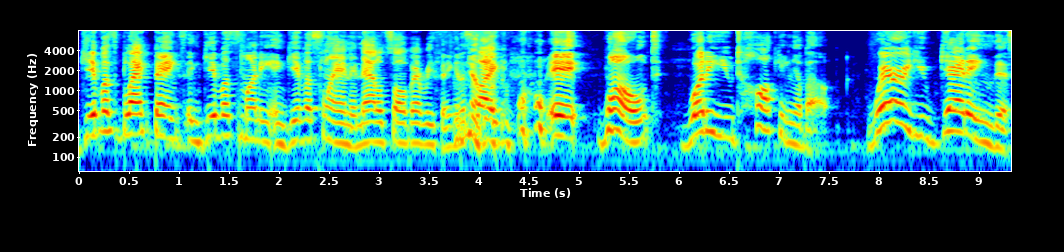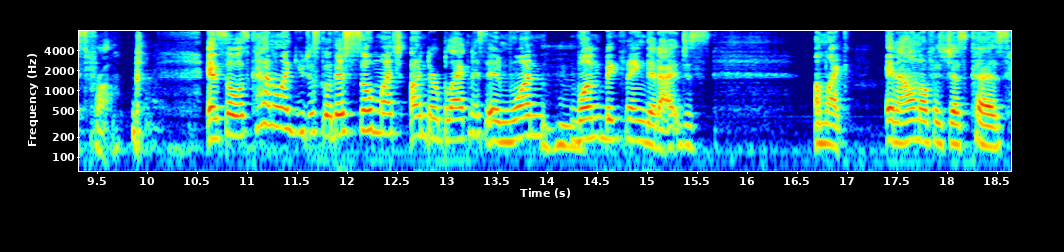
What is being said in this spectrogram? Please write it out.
give us black banks and give us money and give us land and that'll solve everything. And it's No, like it won't. it won't. What are you talking about? Where are you getting this from? And so it's kind of like you just go. There's so much under blackness, and one Mm-hmm. one big thing that I just I'm like, and I don't know if it's just because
